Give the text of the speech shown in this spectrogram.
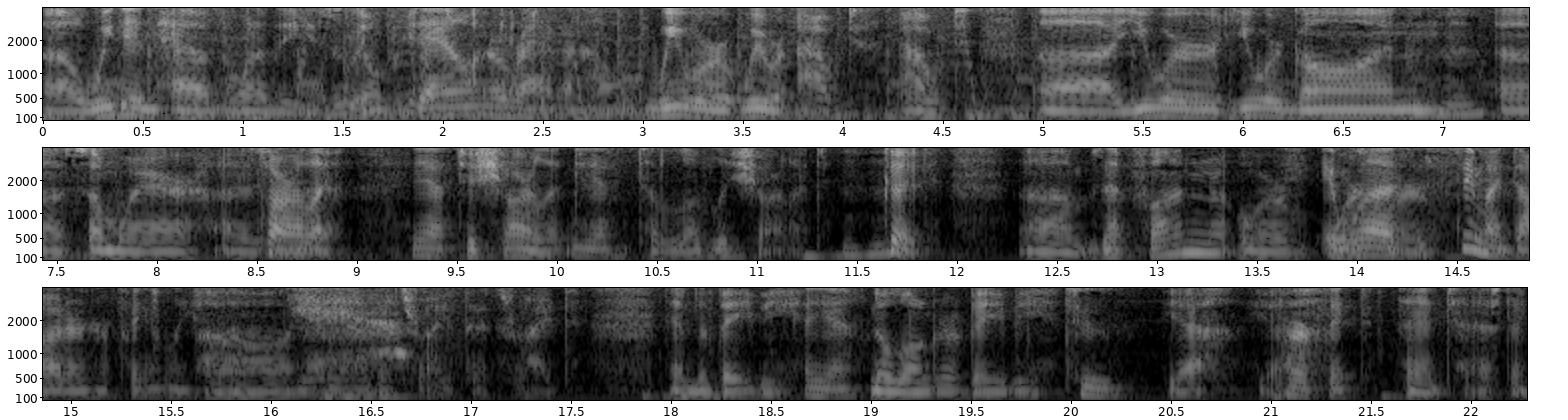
uh, we didn't have one of these. We Don't went forget this down a podcast. rabbit hole. We were we were out out. Uh, you were you were gone uh, somewhere. Uh, Mm-hmm. Charlotte. Yes. to Charlotte. Yes. To lovely Charlotte. Good. Um, was that fun or It was. or- See my daughter and her family. So. Oh yeah, that's right. That's right. And the baby. Yeah. No longer a baby. Two. Yeah. Yeah. Perfect. Fantastic.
